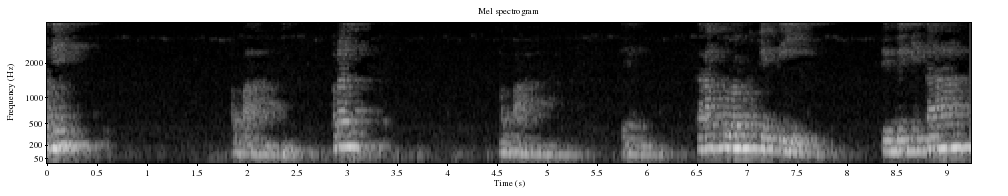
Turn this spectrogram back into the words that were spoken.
lagi, lepas, peras, lepas. Oke. Sekarang turun ke pipi. Pipi kita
